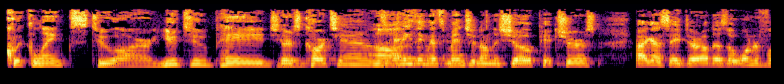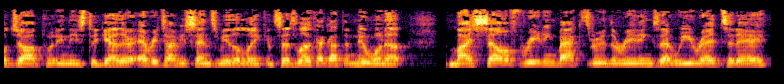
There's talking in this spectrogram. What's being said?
quick links to our YouTube page. There's and- cartoons, Oh, anything that's mentioned on the show, pictures. I gotta say, Daryl does a wonderful job putting these together. Every time he sends me the link and says, "Look, I got the new one up," myself reading back through the readings that we read today,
